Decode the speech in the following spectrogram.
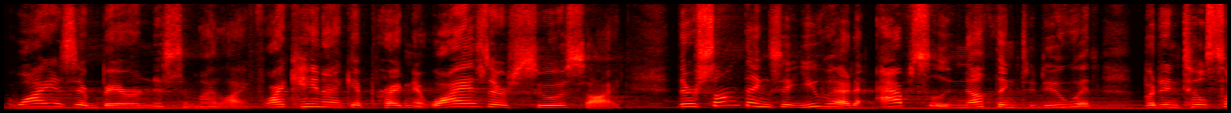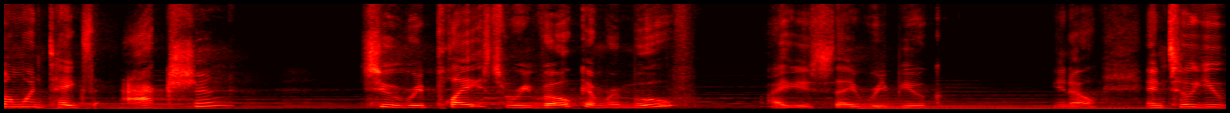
Why is there barrenness in my life? Why can't I get pregnant? Why is there suicide? There are some things that you had absolutely nothing to do with, but until someone takes action to replace, revoke, and remove, I used to say rebuke, you know, until you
